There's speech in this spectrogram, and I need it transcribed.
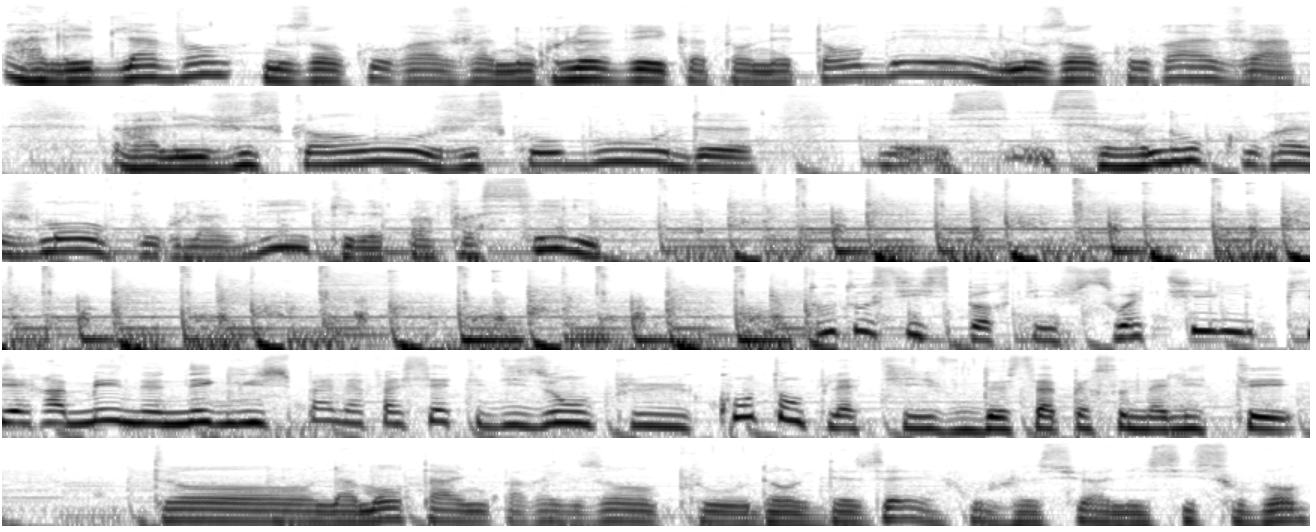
aller de l'avant, nous encourage à nous relever quand on est tombé, nous encourage à, aller jusqu'en haut, jusqu'au bout. De, euh, c'est un encouragement pour la vie qui n'est pas facile. Tout aussi sportif soit-il, Pierre Amé ne néglige pas la facette, disons, plus contemplative de sa personnalité. Dans la montagne, par exemple, ou dans le désert, où je suis allé si souvent,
